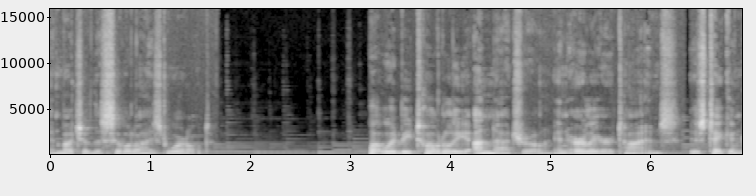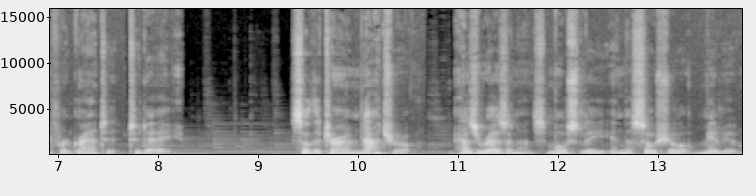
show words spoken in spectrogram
in much of the civilized world. What would be totally unnatural in earlier times is taken for granted today. So the term natural has resonance mostly in the social milieu.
